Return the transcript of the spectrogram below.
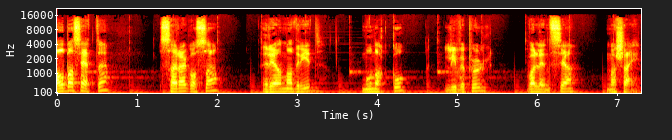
Albacete, Saragossa, Real Madrid, Monaco, Liverpool, Valencia, Marseille.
